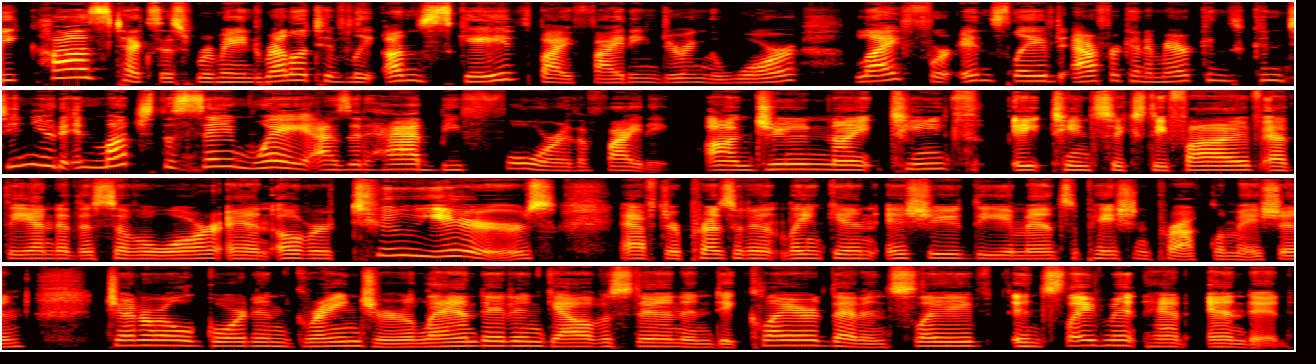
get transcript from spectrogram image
Because Texas remained relatively unscathed by fighting during the war, life for enslaved African Americans continued in much the same way as it had before the fighting. On June 19th, 1865, at the end of the Civil War, and over two years after President Lincoln issued the Emancipation Proclamation, General Gordon Granger landed in Galveston and declared that enslavement had ended.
